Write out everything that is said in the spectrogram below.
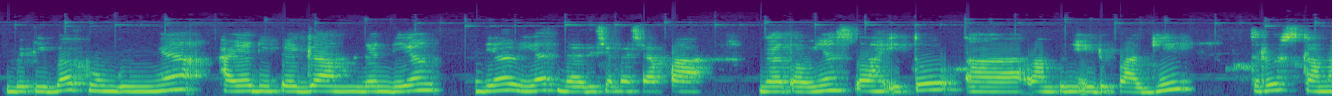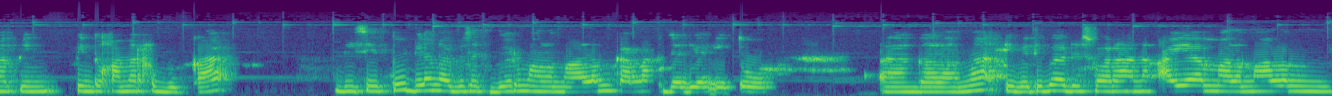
Tiba-tiba punggungnya kayak dipegang dan dia dia lihat nggak ada siapa-siapa nggak taunya setelah itu uh, lampunya hidup lagi terus kamar pin, pintu kamar kebuka. Di situ dia nggak bisa tidur malam-malam karena kejadian itu. Eh, nggak uh, lama tiba-tiba ada suara anak ayam malam-malam.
